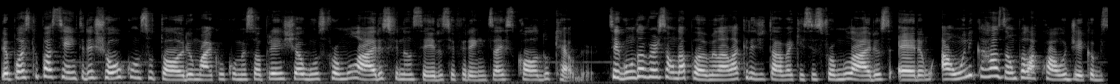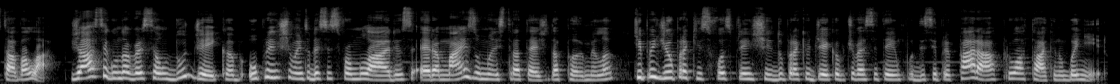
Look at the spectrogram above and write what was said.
Depois que o paciente deixou o consultório, Michael começou a preencher alguns formulários financeiros referentes à escola do Kelder. Segundo a versão da Pamela, ela acreditava que esses formulários eram a única razão pela qual o Jacob estava lá. Já segundo a versão do Jacob, o preenchimento desses formulários era mais uma estratégia da Pamela, que pediu para que isso fosse preenchido para que o Jacob tivesse tempo de se preparar para o ataque no banheiro.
